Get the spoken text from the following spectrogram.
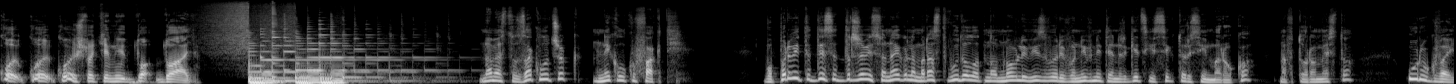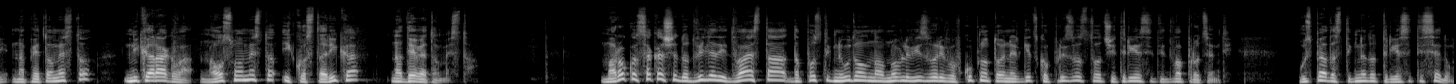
кој, кој, кој што ќе ни до, доаѓа. Наместо заклучок, неколку факти. Во првите 10 држави со најголем раст во уделот на обновливи извори во нивните енергетски сектори се и Мароко, на второ место, Уругвај на пето место, Никарагва на осмо место и Костарика на девето место. Мароко сакаше до 2020 да постигне удел на обновливи извори во вкупното енергетско производство од 42%. Успеа да стигне до 37.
